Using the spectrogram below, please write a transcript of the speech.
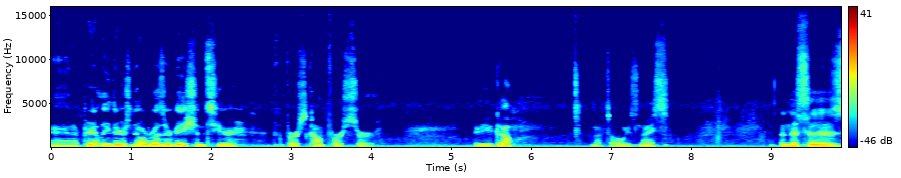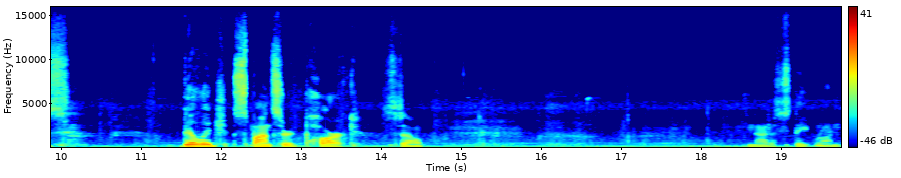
And apparently there's no reservations here. First come, first serve. There you go. That's always nice. And this is village sponsored park. So not a state run.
